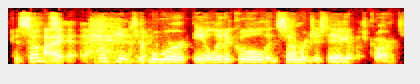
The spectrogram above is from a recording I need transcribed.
because some I, some kids are more analytical and some are just hey i got a bunch of cards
